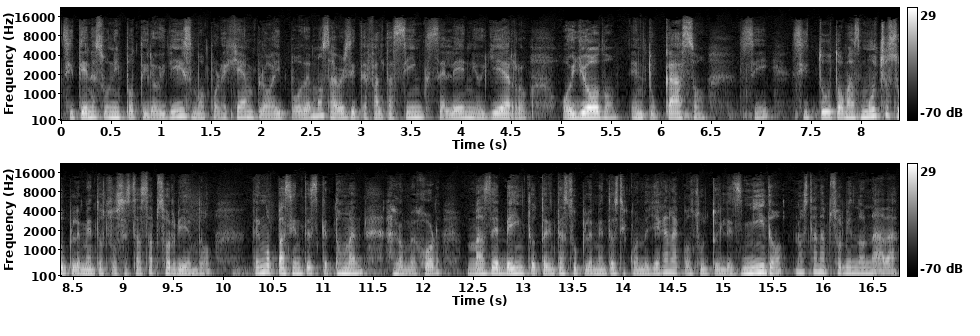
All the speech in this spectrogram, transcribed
Si tienes un hipotiroidismo, por ejemplo, ahí podemos saber si te falta zinc, selenio, hierro o yodo, en tu caso, ¿sí? Si tú tomas muchos suplementos, los estás absorbiendo. Tengo pacientes que toman a lo mejor más de 20 o 30 suplementos y cuando llegan a consulta y les mido, no están absorbiendo nada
